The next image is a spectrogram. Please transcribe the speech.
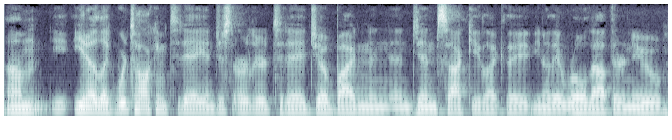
Um, you, you, know, like we're talking today, and just earlier today, Joe Biden and, and Jen Psaki, like they, you know, they rolled out their new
